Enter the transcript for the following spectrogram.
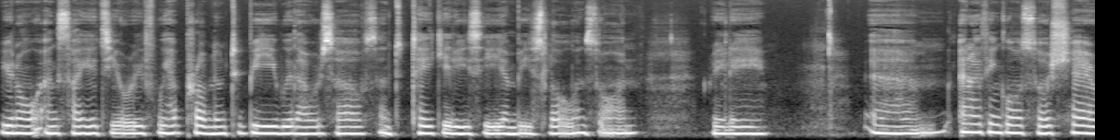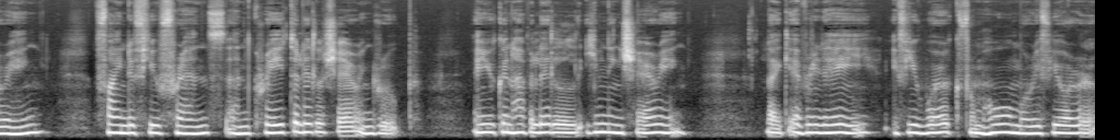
you know anxiety or if we have problem to be with ourselves and to take it easy and be slow and so on really. Um, and i think also sharing find a few friends and create a little sharing group. And you can have a little evening sharing like every day if you work from home or if you're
